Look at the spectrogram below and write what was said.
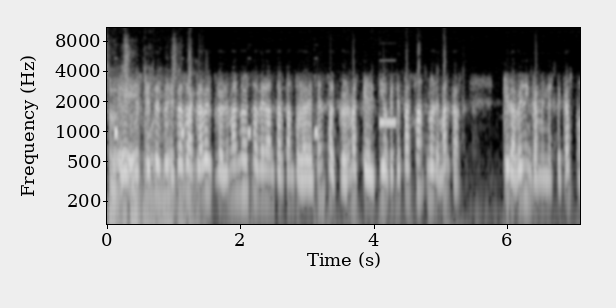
Eh, es que esa es la clave. El problema no es adelantar tanto la defensa. El problema es que el tío que te pasa no le marcas. Que era Bellingham en este caso.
